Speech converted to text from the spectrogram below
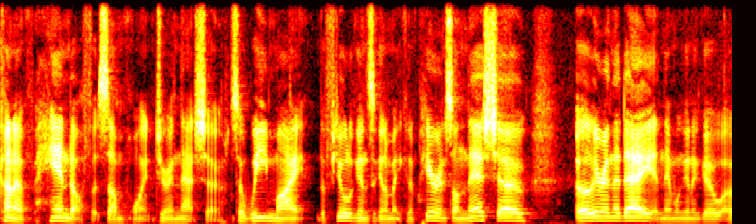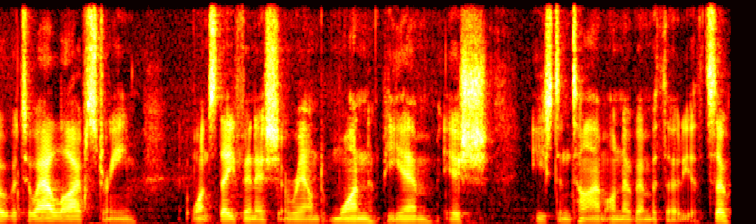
kind of handoff at some point during that show. So we might, the Fueligans are going to make an appearance on their show earlier in the day, and then we're going to go over to our live stream once they finish around 1 p.m. ish Eastern time on November 30th. So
